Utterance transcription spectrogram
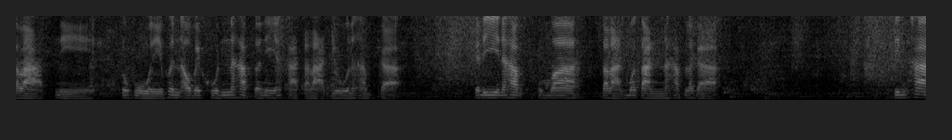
ตลาดนี่ตัวผู้นี่เพิ่นเอาไปคุ้นนะครับ ตัวนี้ยังขาดตลาดอยู่นะครับกะก็ดีนะครับ ผมว่าตลาดบ่ตันนะครับ แล้วก็สินค้า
